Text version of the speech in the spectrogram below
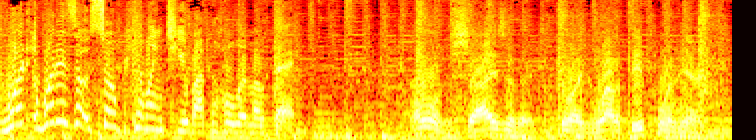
What What is so appealing to you about the whole limo thing? I don't know the size of it. I feel like a lot of people in here.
